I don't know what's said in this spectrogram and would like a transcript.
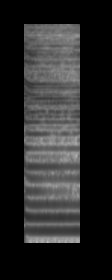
Mm-hmm.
